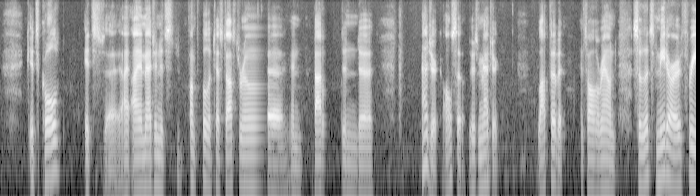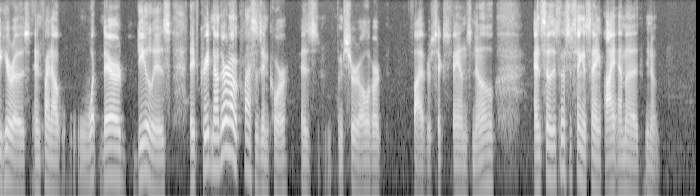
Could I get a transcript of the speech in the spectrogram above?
It's cold. It's uh, I, I imagine it's pumped full of testosterone uh, and battle and uh, magic. Also, there's magic, lots of it. It's all around. So let's meet our three heroes and find out what their deal is. They've created now. There are no classes in core, as I'm sure all of our five or six fans know. And so there's no such thing as saying I am a you know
